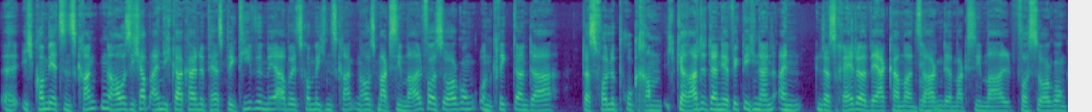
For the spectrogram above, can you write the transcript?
Äh, ich komme jetzt ins Krankenhaus, ich habe eigentlich gar keine Perspektive mehr, aber jetzt komme ich ins Krankenhaus Maximalversorgung und kriege dann da das volle Programm. Ich gerate dann ja wirklich in, ein, ein, in das Räderwerk, kann man sagen, mhm. der Maximalversorgung.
